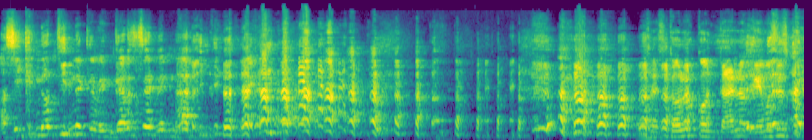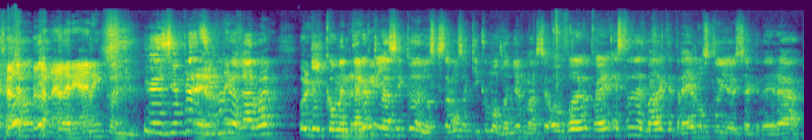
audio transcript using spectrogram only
Así que no tiene que vengarse de nadie. O sea, es todo lo contrario a lo que hemos escuchado con Adrián y con. Siempre, siempre me agarra porque el comentario Enrique. clásico de los que estamos aquí como Dungeon Master, o fue, fue esta desmadre que traíamos tú y yo, Isaac, de era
